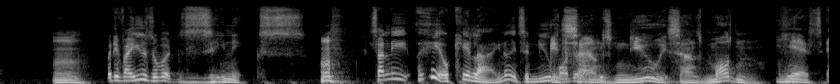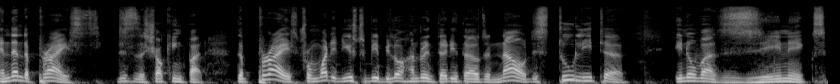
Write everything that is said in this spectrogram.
Mm. But if I use the word Zenix, suddenly, hey, okay lah, you know, it's a new It model. sounds new. It sounds modern. Yes, and then the price. This is the shocking part. The price from what it used to be below 130,000. Now this 2 liter Innova Zenix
